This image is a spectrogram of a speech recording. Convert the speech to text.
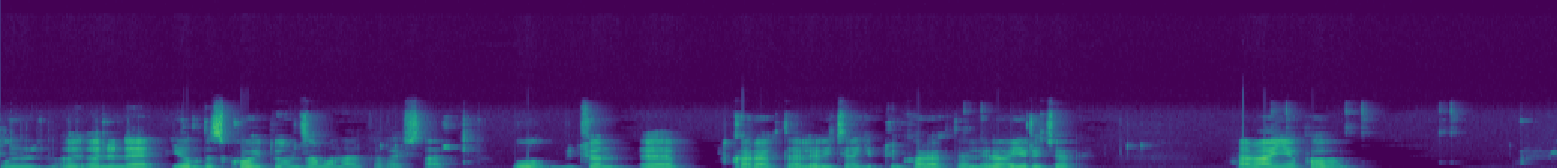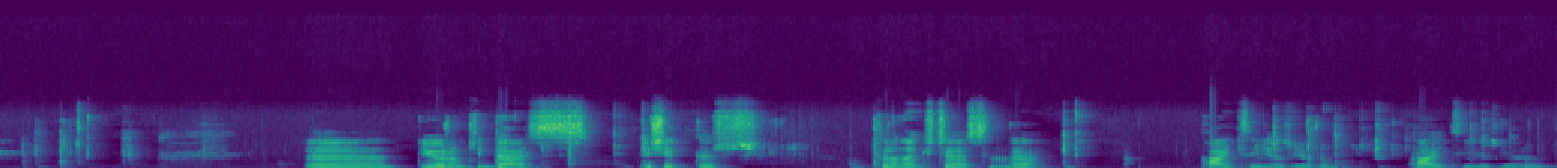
Bunun önüne yıldız koyduğum zaman arkadaşlar bu bütün e, karakterleri, içindeki bütün karakterleri ayıracak. Hemen yapalım. Ee, diyorum ki ders eşittir tırnak içerisinde Python yazıyorum. Python yazıyorum.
